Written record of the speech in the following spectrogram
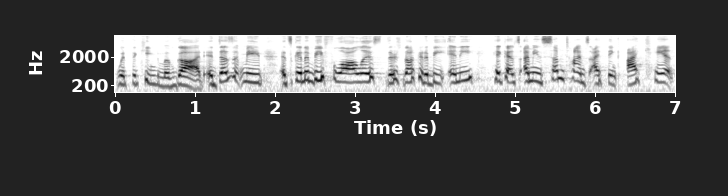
with the kingdom of God. It doesn't mean it's going to be flawless. There's not going to be any hiccups. I mean, sometimes I think I can't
